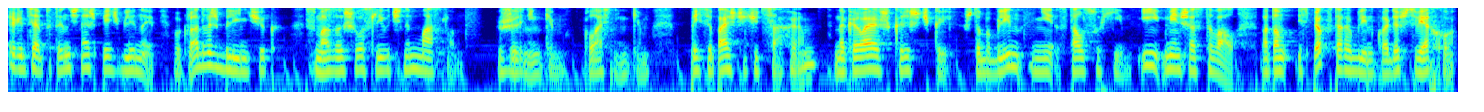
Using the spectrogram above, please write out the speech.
рецепт. Ты начинаешь печь блины. Выкладываешь блинчик, смазываешь его сливочным маслом, жирненьким, классненьким. Присыпаешь чуть-чуть сахаром, накрываешь крышечкой, чтобы блин не стал сухим и меньше остывал. Потом испек второй блин, кладешь сверху,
